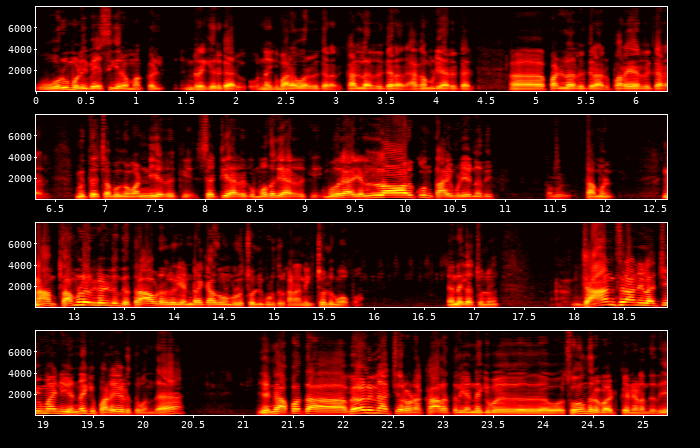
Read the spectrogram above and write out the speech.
ஒரு மொழி பேசுகிற மக்கள் இன்றைக்கு இருக்கார். இன்னைக்கு மறவர் இருக்கிறார் கல்லர் இருக்கிறார் அகமுடியார் இருக்கார் பல்லர் இருக்கிறார் பறையர் இருக்கிறார் மித்த சமூகம் வன்னியர் இருக்குது செட்டியார் இருக்குது முதலியார் இருக்குது முதலியார் எல்லாருக்கும் தாய்மொழி என்னது? தமிழ். தமிழ். நாம் தமிழர்கள் இந்த திராவிடர்கள் என்றைக்காவது உங்களுக்கு சொல்லி கொடுத்துருக்கானா நீங்கள் சொல்லுங்க பார்ப்போம் என்னைக்கா சொல்லுங்க. ஜான்சிராணி லட்சுமிமா நீ என்னைக்கு படையெடுத்து வந்த? எங்கள் அப்பத்தா வேலு நாச்சியாரோட காலத்தில் என்னைக்கு சுதந்திர வேட்கை நடந்தது?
